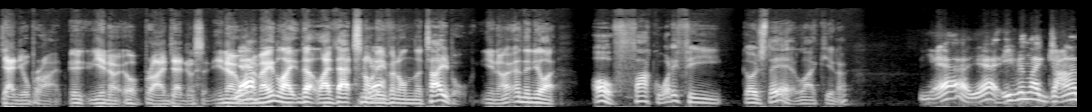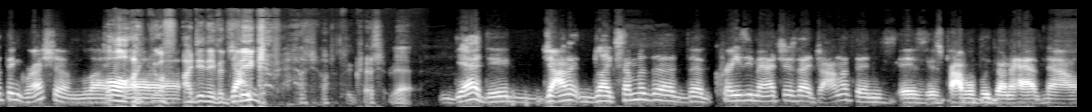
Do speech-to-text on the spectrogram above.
daniel bryan you know or bryan danielson you know yeah. what i mean? Like that like that's not yeah. even on the table you know? And then you're like oh fuck what if he goes there? Like you know yeah, yeah. Even like Jonathan Gresham. Like oh, uh, I, I, didn't even think about Jonathan Gresham. Yeah. Yeah, dude. John, like some of the the crazy matches that Jonathan is is probably going to have now.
